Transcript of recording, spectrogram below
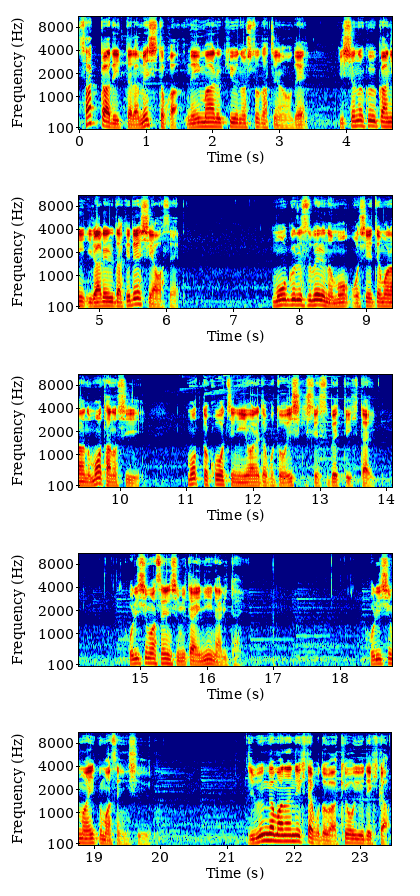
サッカーで言ったらメッシとかネイマール級の人たちなので一緒の空間にいられるだけで幸せ。モーグル滑るのも教えてもらうのも楽しい。もっとコーチに言われたことを意識して滑っていきたい。堀島選手みたいになりたい。堀島育馬選手。自分が学んできたことが共有できた。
